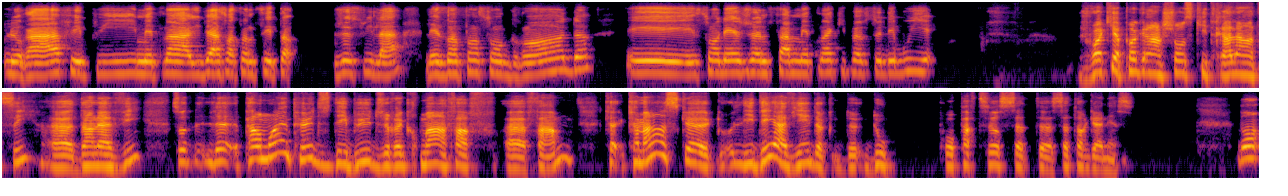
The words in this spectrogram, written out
le RAF et puis maintenant, arrivé à 67 ans, je suis là. Les enfants sont grandes et sont des jeunes femmes maintenant qui peuvent se débrouiller. Je vois qu'il n'y a pas grand-chose qui te ralentit euh, dans la vie. Parle-moi un peu du début du regroupement. Euh, comment est-ce que l'idée vient d'où pour partir cette, cet organisme? Bon,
